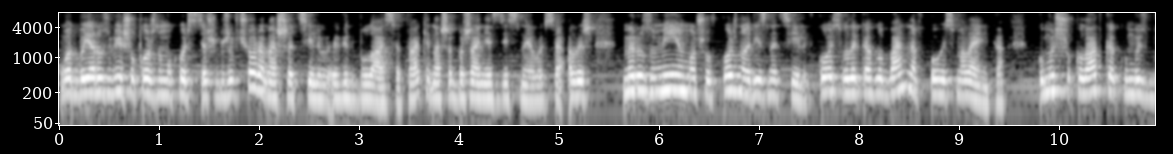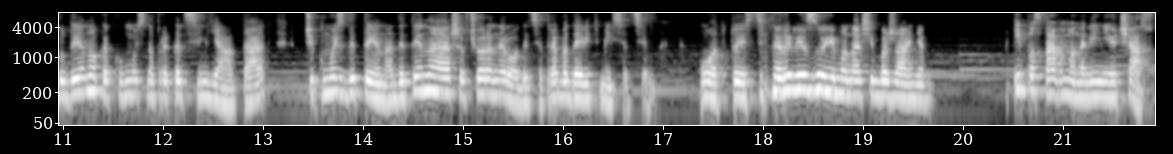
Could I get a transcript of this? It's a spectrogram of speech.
От, бо я розумію, що кожному хочеться, щоб вже вчора наша ціль відбулася, так і наше бажання здійснилося. Але ж ми розуміємо, що в кожного різна ціль, в когось велика глобальна, в когось маленька. Комусь шоколадка, комусь будинок, а комусь, наприклад, сім'я, так чи комусь дитина. Дитина ще вчора не родиться, треба 9 місяців. От, тобто реалізуємо наші бажання і поставимо на лінію часу.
